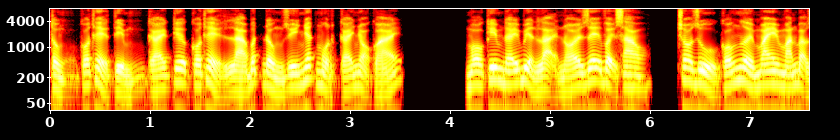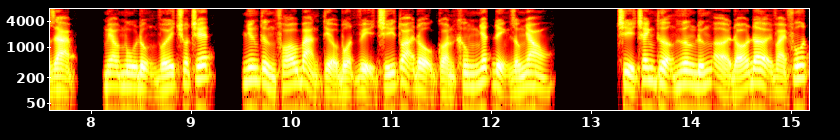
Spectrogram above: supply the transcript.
tổng có thể tìm cái kia có thể là bất đồng duy nhất một cái nhỏ quái. Mò kim đáy biển lại nói dễ vậy sao, cho dù có người may mắn bạo dạp, mèo mù đụng với chốt chết, nhưng từng phó bản tiểu bột vị trí tọa độ còn không nhất định giống nhau. Chỉ tranh thượng hương đứng ở đó đợi vài phút,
